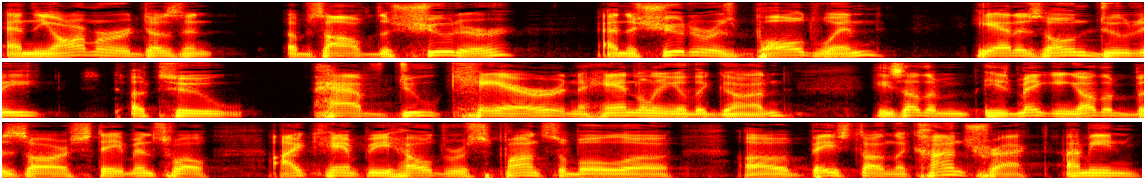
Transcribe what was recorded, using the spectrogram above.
and the armorer doesn't absolve the shooter and the shooter is Baldwin. He had his own duty uh, to have due care in the handling of the gun. He's other, he's making other bizarre statements. Well, I can't be held responsible, uh, uh, based on the contract. I mean,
